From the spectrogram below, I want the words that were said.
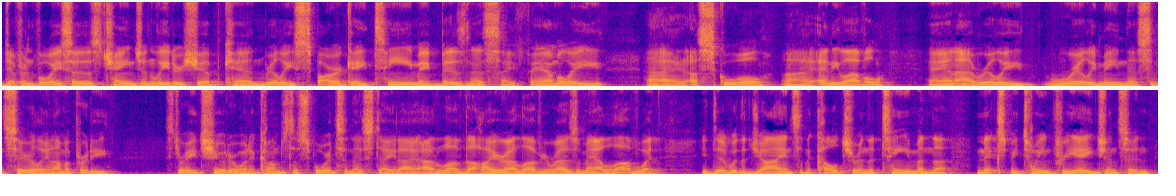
different voices, change in leadership can really spark a team, a business, a family a school, uh, any level. And I really, really mean this sincerely. And I'm a pretty straight shooter when it comes to sports in this state. I, I love the hire. I love your resume. I love what you did with the Giants and the culture and the team and the mix between free agents and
